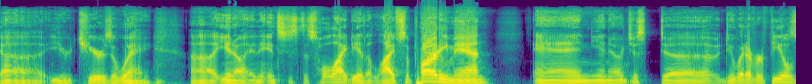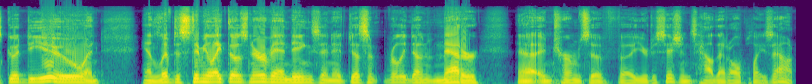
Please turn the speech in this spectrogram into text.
uh, your cheers away? Uh, you know, and it's just this whole idea that life's a party, man. And you know just uh, do whatever feels good to you and and live to stimulate those nerve endings. And it doesn't really doesn't matter uh, in terms of uh, your decisions how that all plays out.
